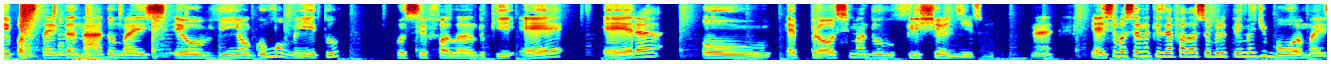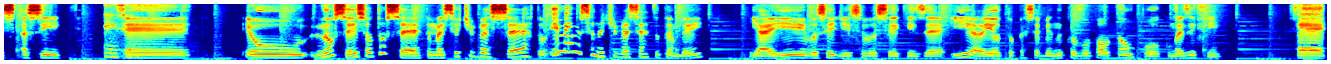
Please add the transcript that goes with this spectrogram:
sei, posso estar enganado, mas eu vi em algum momento você falando que é, era ou é próxima do cristianismo, né? E aí, se você não quiser falar sobre o tema, é de boa, mas assim, sim, sim. É, eu não sei se eu tô certo, mas se eu tiver certo, e mesmo se não tiver certo também, e aí você disse, se você quiser ir, eu tô percebendo que eu vou voltar um pouco, mas enfim. É,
